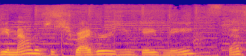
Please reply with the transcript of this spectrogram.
the amount of subscribers you gave me that's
